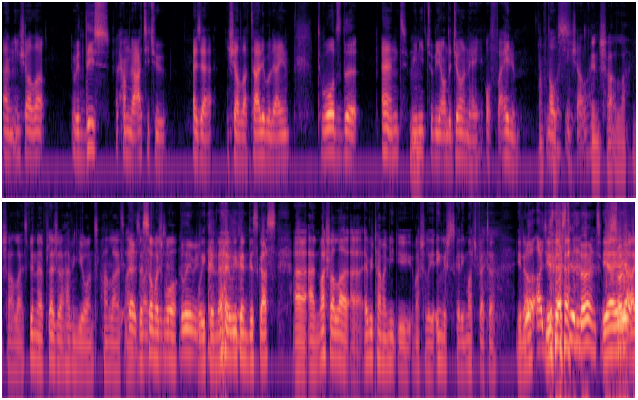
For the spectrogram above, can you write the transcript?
And inshallah, with this alhamdulillah attitude as a inshallah talibul ilm, towards the end, we Mm. need to be on the journey of ilm, Of knowledge, course. inshallah. Inshallah, inshallah. It's been a pleasure having you on. Subhanallah. I- there's so much more we can uh, we can discuss. Uh, and mashallah, uh, every time I meet you, mashallah, your English is getting much better. You know, Bro, I just last year learned. Yeah, yeah, Sorry, yeah, I I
